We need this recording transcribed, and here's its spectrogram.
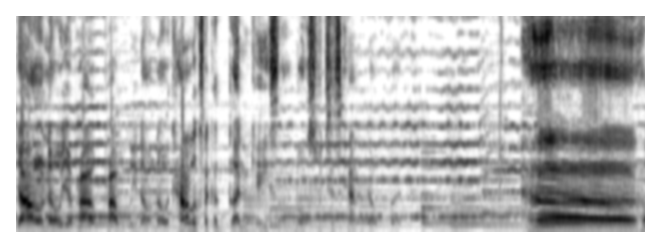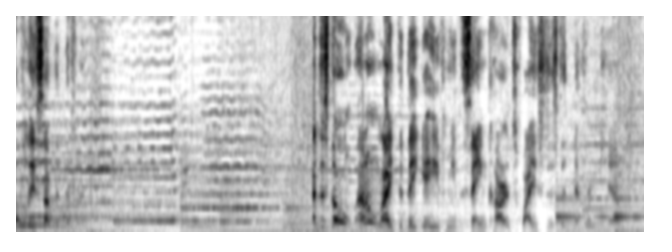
Y'all don't know. You probably probably don't know. It kind of looks like a gun case almost, which is kind of dope. But uh, hopefully, it's something different. I just don't. I don't like that they gave me the same card twice, just a different chem.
